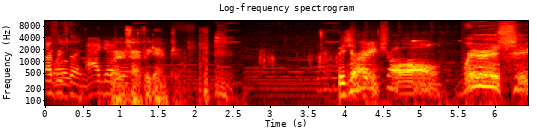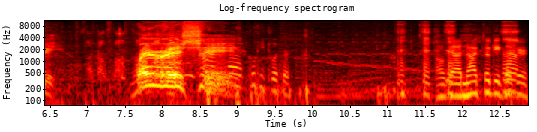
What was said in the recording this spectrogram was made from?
everything. Aga. Where's Harvey Dent? Bishop. Rachel. Where is she? Where is she? Uh, cookie clicker. Oh god, not cookie clicker.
